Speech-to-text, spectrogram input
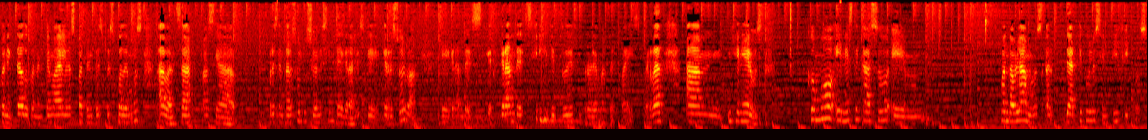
conectado con el tema de las patentes, pues podemos avanzar hacia presentar soluciones integrales que, resuelvan eh, grandes, grandes inquietudes y problemas del país, ¿verdad? ingenieros, ¿cómo en este caso, em, cuando hablamos de artículos científicos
